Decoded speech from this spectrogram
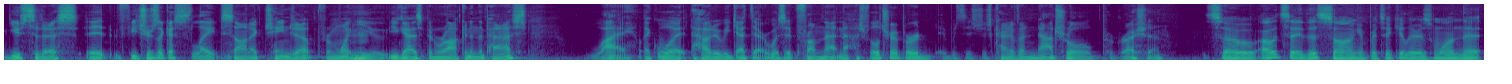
used to this, it features like a slight sonic change up from what you you guys have been rocking in the past. Why? Like, what? How did we get there? Was it from that Nashville trip, or was this just kind of a natural progression? So I would say this song in particular is one that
